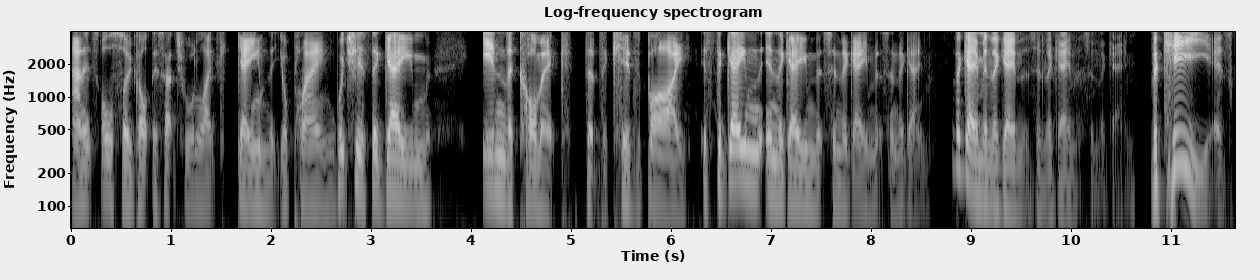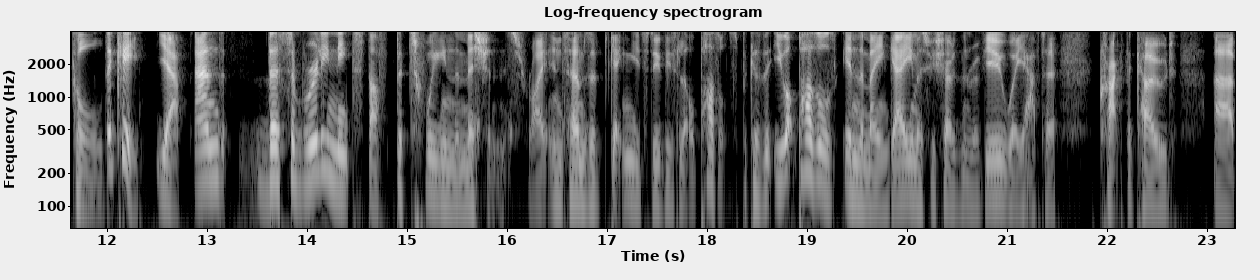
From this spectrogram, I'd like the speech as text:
and it's also got this actual like game that you're playing, which is the game in the comic that the kids buy. It's the game in the game that's in the game that's in the game. the game in the game that's in the game that's in the game. The key, it's called. The key, yeah. And there's some really neat stuff between the missions, right? In terms of getting you to do these little puzzles, because you got puzzles in the main game, as we showed in the review, where you have to crack the code uh,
